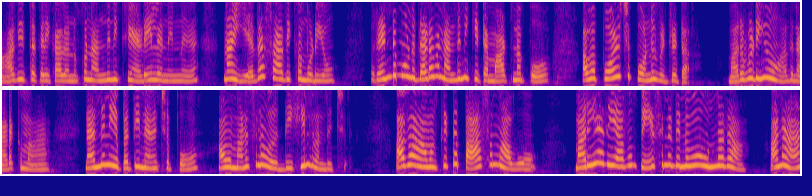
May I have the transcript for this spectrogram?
ஆதித்த கரிகாலனுக்கும் நந்தினிக்கும் இடையில நின்று நான் எதை சாதிக்க முடியும்? ரெண்டு மூணு தடவை நந்தினி கிட்ட மாட்டினப்போ அவ பொழைச்சு போன்னு விட்டுட்டா. மறுபடியும் அது நடக்குமா? நந்தினியை பத்தி நினைச்சப்போ அவன் மனசுல ஒரு திகில் வந்துச்சு. அவ அவன் கிட்ட பாசமாகவும் மரியாதையாகவும் பேசினது என்னவோ உண்மைதான். ஆனா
